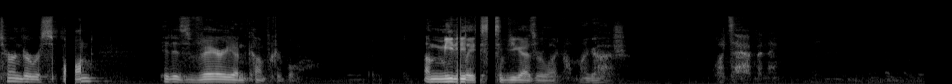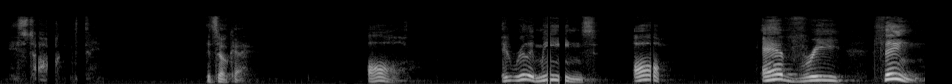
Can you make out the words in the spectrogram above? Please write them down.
turn to respond, it is very uncomfortable. Immediately, some of you guys are like, oh my gosh, what's happening? He's talking to me. It's okay. All. It really means all. Everything.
